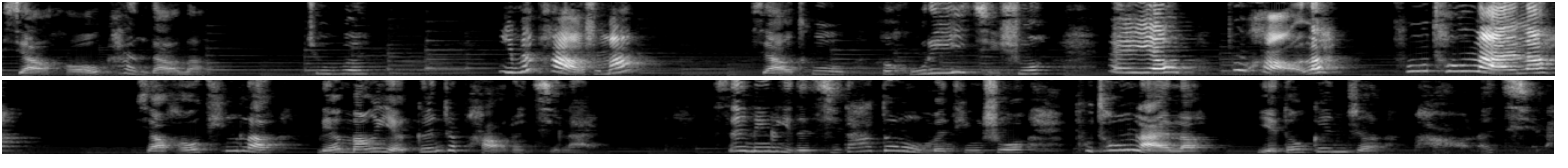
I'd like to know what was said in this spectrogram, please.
小猴看到了，就问：“你们跑什么？”小兔和狐狸一起说：“哎呦，不好了，扑通来了！”小猴听了，连忙也跟着跑了起来。森林里的其他动物们听说扑通来了，也都跟着跑了起来。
